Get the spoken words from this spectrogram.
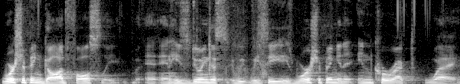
worshiping God falsely. And, and he's doing this, we, we see he's worshiping in an incorrect way.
